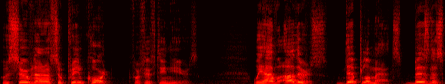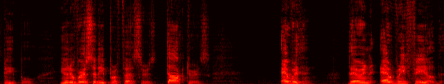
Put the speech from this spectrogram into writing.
who served on our Supreme Court for 15 years. We have others, diplomats, business people, university professors, doctors, everything. They're in every field.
